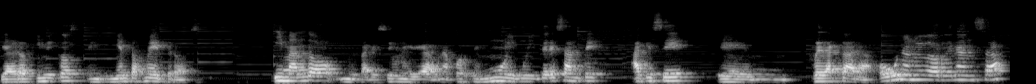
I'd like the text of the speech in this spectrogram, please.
de agroquímicos en 500 metros y mandó, me pareció una idea, un aporte muy, muy interesante, a que se eh, redactara o una nueva ordenanza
